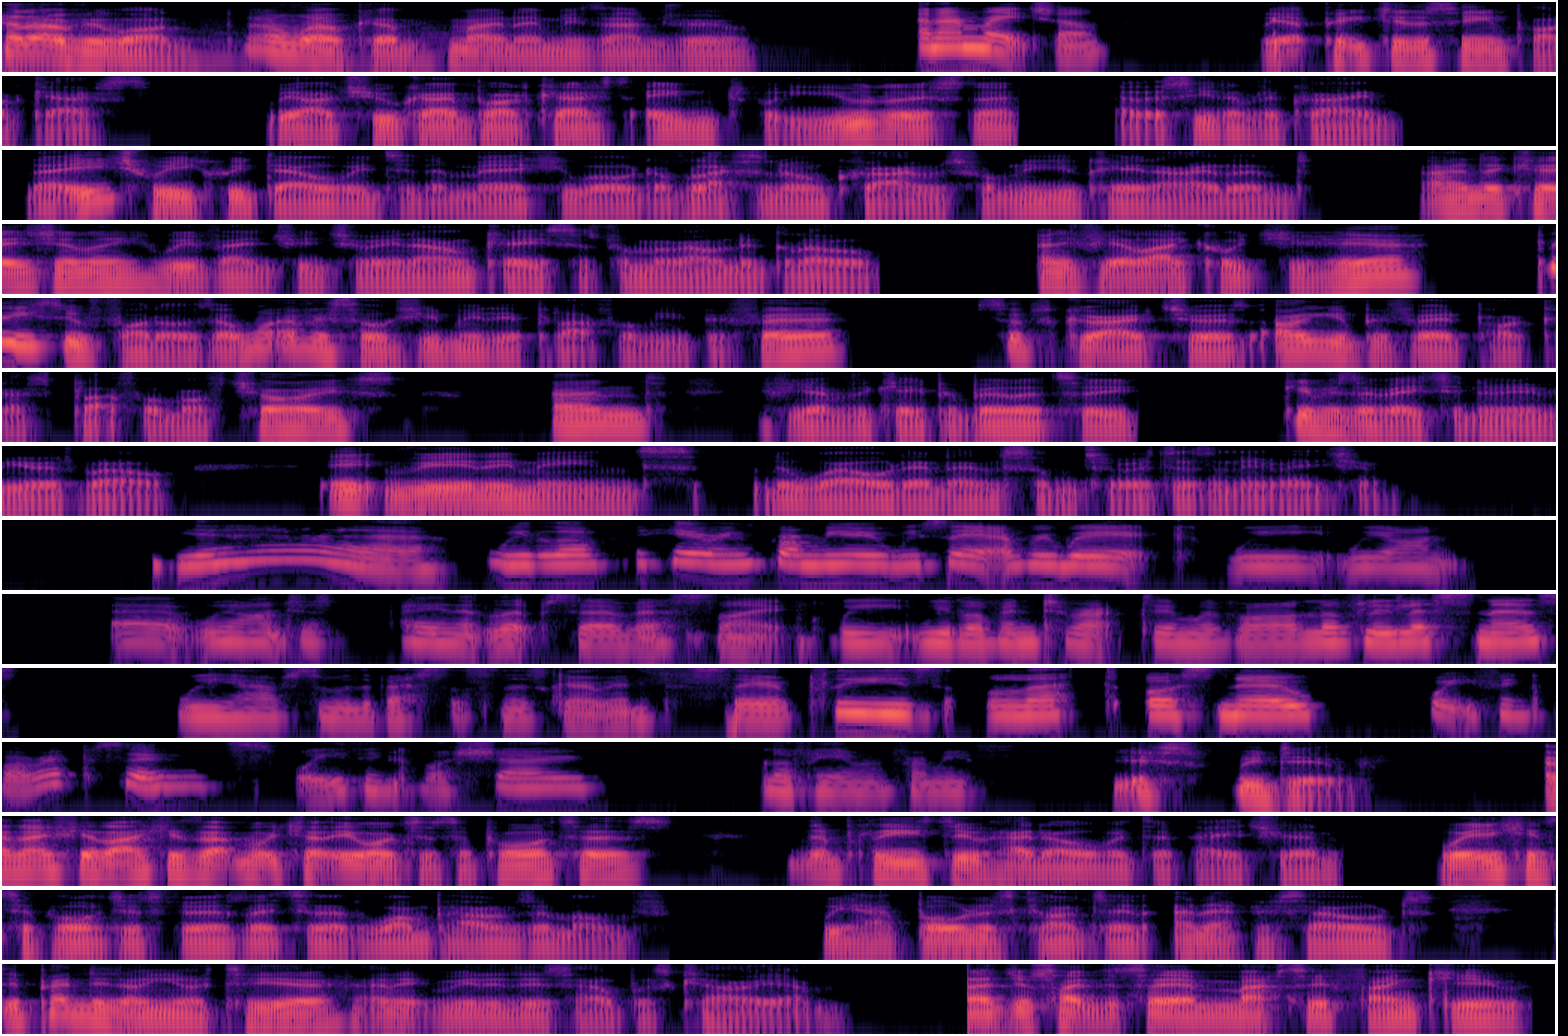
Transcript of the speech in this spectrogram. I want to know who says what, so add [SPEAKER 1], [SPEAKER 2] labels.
[SPEAKER 1] Hello, everyone, and welcome. My name is Andrew.
[SPEAKER 2] And I'm Rachel.
[SPEAKER 1] We are Picture the Scene podcast. We are a true crime podcast aimed to put you, the listener, at the scene of the crime. Now, each week we delve into the murky world of lesser known crimes from the UK and Ireland, and occasionally we venture into renowned cases from around the globe. And if you like what you hear, please do follow us on whatever social media platform you prefer, subscribe to us on your preferred podcast platform of choice, and if you have the capability, give us a rating and review as well. It really means the world and then some to us, doesn't it, Rachel?
[SPEAKER 2] Yeah, we love hearing from you. We say it every week. We we aren't uh we aren't just paying it lip service. Like we we love interacting with our lovely listeners. We have some of the best listeners going. So please let us know what you think of our episodes, what you think of our show. Love hearing from you.
[SPEAKER 1] Yes, we do. And if you like us that much that you want to support us, then please do head over to Patreon, where you can support us for as little as £1 a month. We have bonus content and episodes, depending on your tier, and it really does help us carry on. I'd just like to say a massive thank you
